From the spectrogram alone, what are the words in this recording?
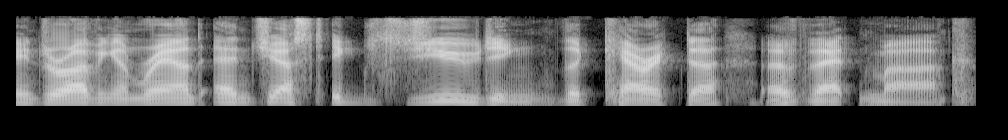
in driving them around and just exuding the character of that marque.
